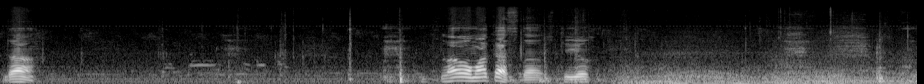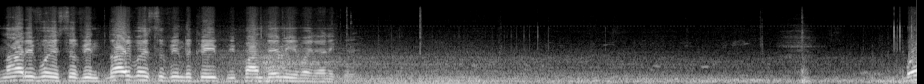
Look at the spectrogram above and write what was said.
Da. La om acasă, da, știu eu. N-are voie să vin, n-are voie să vindă că e, e pandemie, măi, neanicule. Băi,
